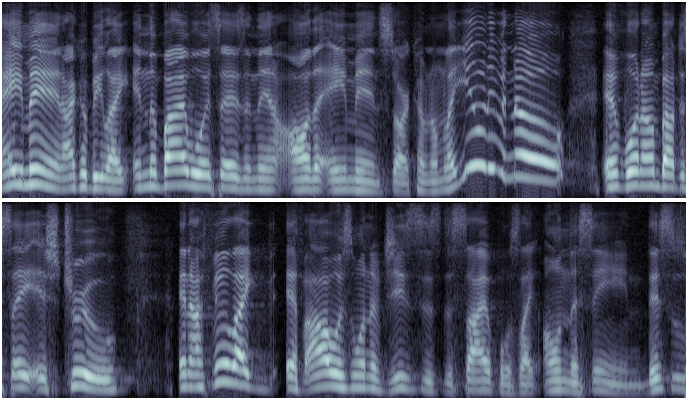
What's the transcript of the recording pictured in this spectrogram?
Amen. I could be like, in the Bible it says, and then all the amens start coming. I'm like, you don't even know if what I'm about to say is true. And I feel like if I was one of Jesus' disciples, like on the scene, this is,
